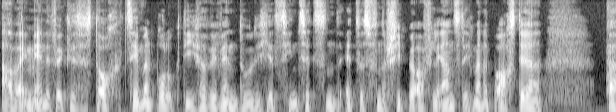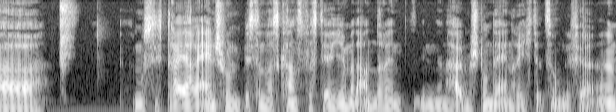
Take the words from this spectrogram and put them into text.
Aber im Endeffekt ist es doch zehnmal produktiver, wie wenn du dich jetzt hinsetzt und etwas von der Schippe auf lernst. Ich meine, da brauchst du ja äh, musst dich drei Jahre einschulen, bis dann was kannst, was der jemand anderen in, in einer halben Stunde einrichtet, so ungefähr. Ja.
